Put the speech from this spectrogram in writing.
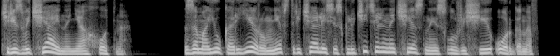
Чрезвычайно неохотно. За мою карьеру мне встречались исключительно честные служащие органов,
